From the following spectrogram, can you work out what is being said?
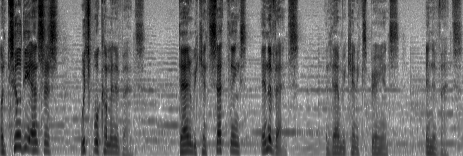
Until the answers which will come in advance. Then we can set things in events, and then we can experience in events.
